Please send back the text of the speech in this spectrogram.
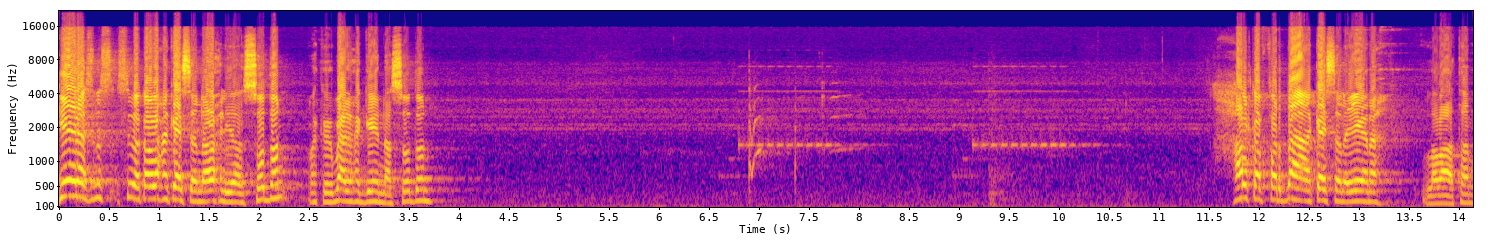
geelaasna sidoo kale waxaan ka haysanaa waxa la yihahda soddon marka kabacdi waxaan geenaynaa soddon halka fardaha aan ka haysana iyagana labaatan.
